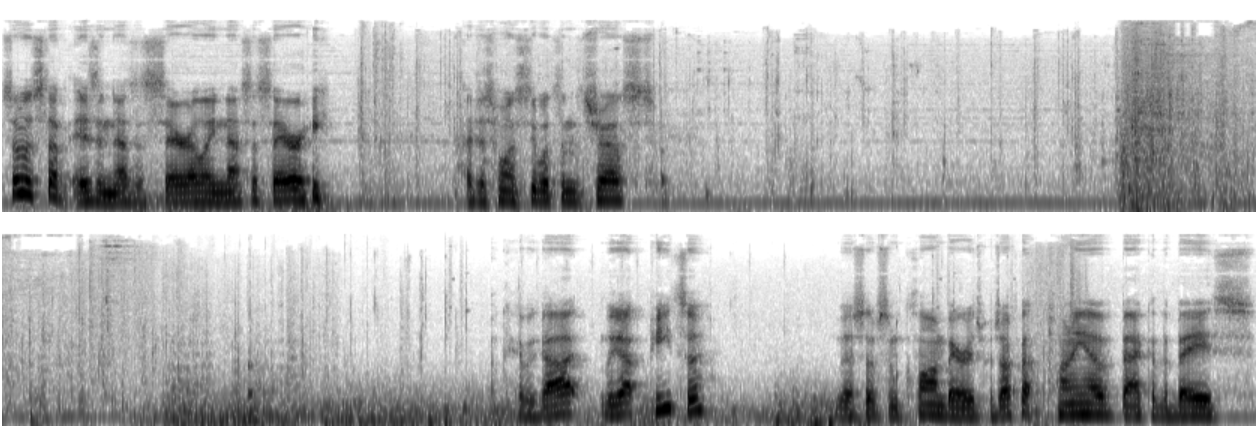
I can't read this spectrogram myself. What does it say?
Some of the stuff isn't necessarily necessary. I just want to see what's in the chest. Okay, we got we got pizza. We also have some klomberries, which I've got plenty of back at the base.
